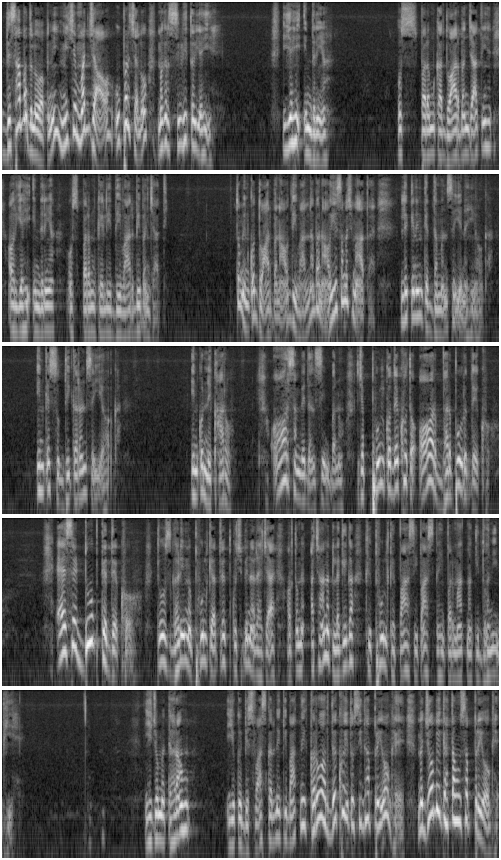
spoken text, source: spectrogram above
दिशा बदलो अपनी, नीचे मत जाओ, ऊपर चलो, मगर सीढ़ी तो यही है। यही इंद्रियाँ। उस परम का द्वार बन जाती हैं और यही इंद्रियाँ उस परम के लिए दीवार भी बन जाती। तुम इनको द्वार बनाओ, दीवार ना बनाओ, ये समझ में आता है। लेकिन इनके दमन से ये नहीं होगा। इनके शुद्धिकरण से ये होगा। इनको निखारो और संवेदनशील बनो। जब फूल को देखो तो और भरपूर देखो। ऐसे डूब के देखो। कि उस घड़ी में फूल के अतिरिक्त कुछ भी न रह जाए और तुम्हें अचानक लगेगा कि फूल के पास ही पास कहीं परमात्मा की ध्वनि भी है। ये जो मैं कह रहा हूँ, ये कोई विश्वास करने की बात नहीं। करो और देखो, ये तो सीधा प्रयोग है। मैं जो भी कहता हूँ, सब प्रयोग है।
